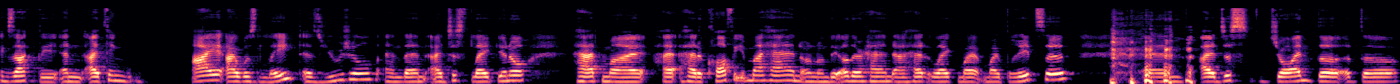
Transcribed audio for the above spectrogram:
Exactly. And I think I I was late as usual and then I just like, you know, had my had a coffee in my hand and on the other hand I had like my my brezel and I just joined the the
